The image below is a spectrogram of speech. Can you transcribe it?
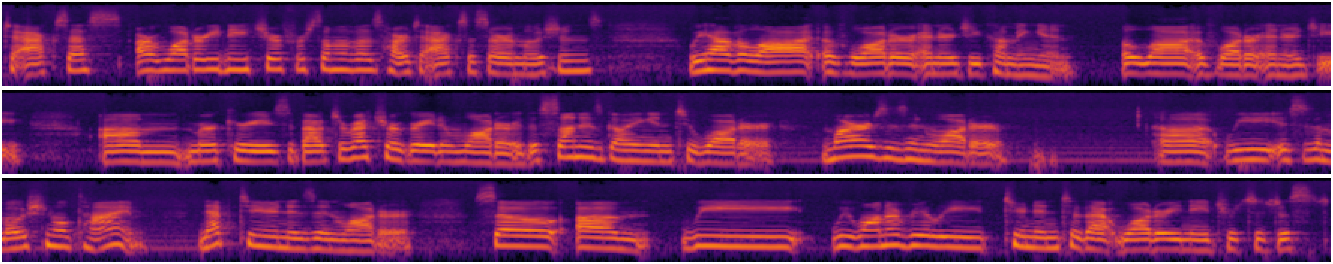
to access our watery nature for some of us, hard to access our emotions. We have a lot of water energy coming in, a lot of water energy. Um, Mercury is about to retrograde in water. The sun is going into water. Mars is in water. Uh, we this is emotional time. Neptune is in water. So um, we we want to really tune into that watery nature to just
